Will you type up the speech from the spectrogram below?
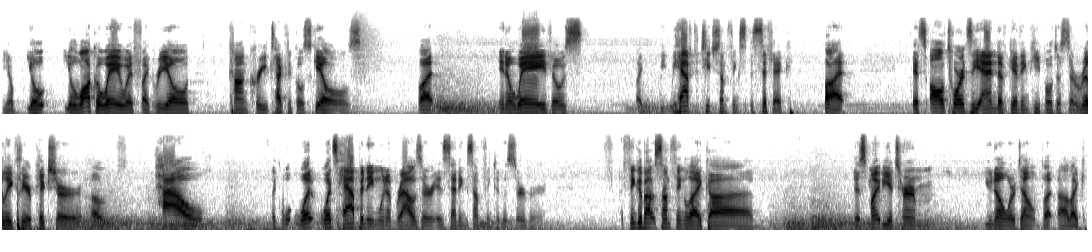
you know you'll you'll walk away with like real concrete technical skills but in a way those like we, we have to teach something specific but it's all towards the end of giving people just a really clear picture of how like what what's happening when a browser is sending something to the server? Think about something like uh, this might be a term you know or don't, but uh, like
